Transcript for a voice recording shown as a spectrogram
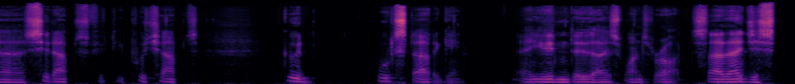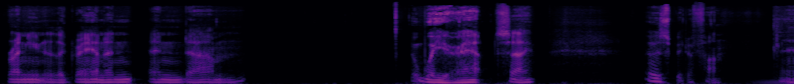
uh, sit ups, fifty push ups. Good, we'll start again. Uh, you didn't do those ones right, so they just run you into the ground and and um, wear you out. So it was a bit of fun. Yeah.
